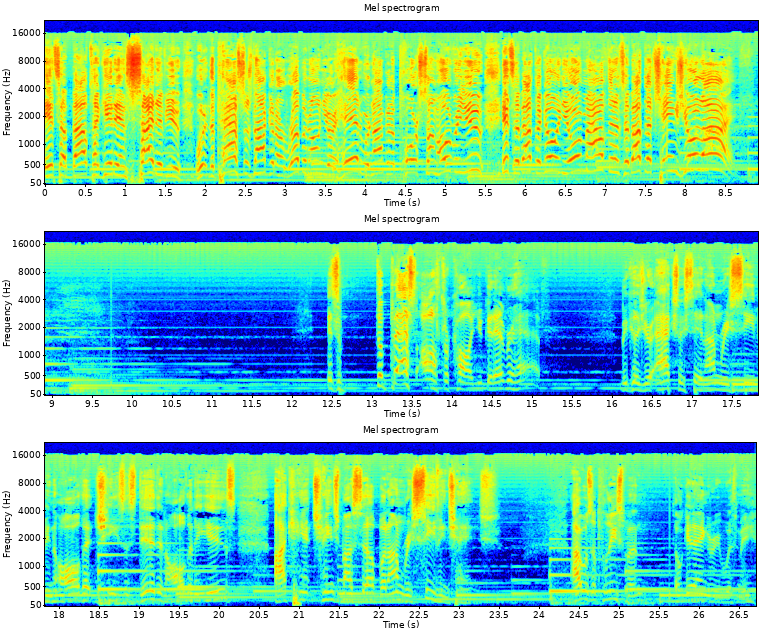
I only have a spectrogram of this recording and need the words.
It's about to get inside of you. The pastor's not going to rub it on your head. We're not going to pour some over you. It's about to go in your mouth and it's about to change your life. It's the best altar call you could ever have because you're actually saying, I'm receiving all that Jesus did and all that He is I can't change myself, but I'm receiving change. I was a policeman. Don't get angry with me.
